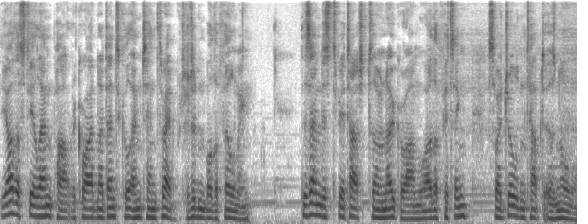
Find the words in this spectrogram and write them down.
The other steel end part required an identical M10 thread which I didn't bother filming, this end is to be attached to an Noga arm or other fitting, so I drilled and tapped it as normal.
